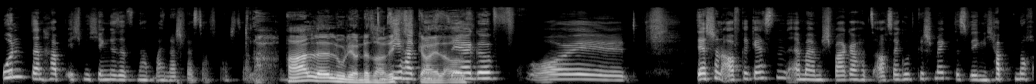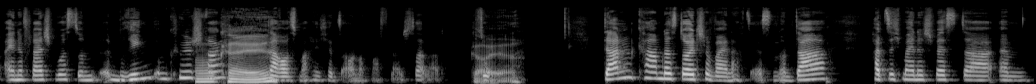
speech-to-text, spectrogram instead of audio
Und dann habe ich mich hingesetzt und habe meiner Schwester Fleischsalat gemacht. Halleluja, und der sah Und sie richtig hat geil sich aus. sehr gefreut. Der ist schon aufgegessen. Äh, meinem Schwager hat es auch sehr gut geschmeckt. Deswegen, ich habe noch eine Fleischwurst und im Ring im Kühlschrank. Okay. Daraus mache ich jetzt auch noch mal Fleischsalat. Geil. Dann kam das deutsche Weihnachtsessen und da hat sich meine Schwester ähm,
